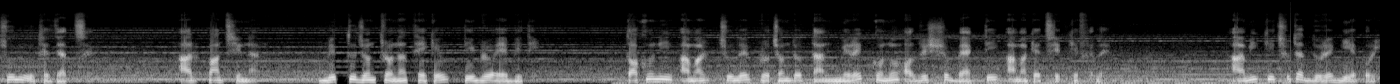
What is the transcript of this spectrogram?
চুল উঠে যাচ্ছে। আর পাচ্ছি না। মৃত্যু যন্ত্রণা থেকেও তীব্র এ ভীতি। তখনই আমার চুলে প্রচণ্ড টান মেরে কোনো অদৃশ্য ব্যক্তি আমাকে ছিটকে ফেলে। আমি কিছুটা দূরে গিয়ে পড়ি।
